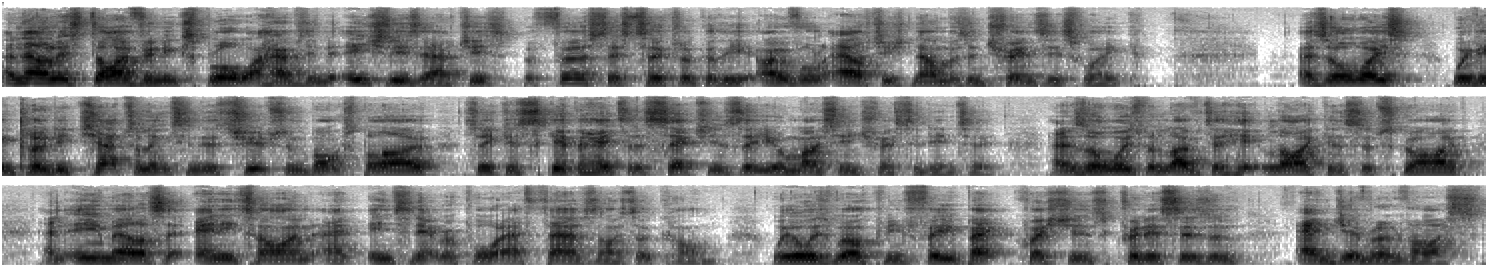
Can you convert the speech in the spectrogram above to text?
And now let's dive in and explore what happens in each of these outages. But first, let's take a look at the overall outage numbers and trends this week. As always, we've included chapter links in the description box below so you can skip ahead to the sections that you're most interested into. And as always, we'd love you to hit like and subscribe and email us at any time at internetreport at thousandeyes.com. We always welcome your feedback, questions, criticism, and general advice.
